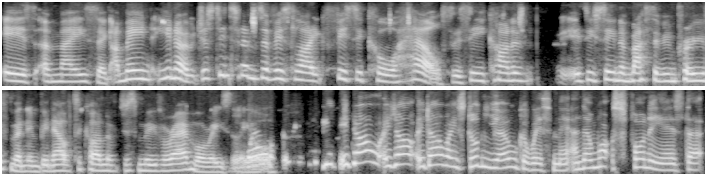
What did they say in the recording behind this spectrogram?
is amazing. I mean, you know, just in terms of his like physical health, is he kind of is he seen a massive improvement in being able to kind of just move around more easily? Well, or? He'd, he'd, he'd always done yoga with me. And then what's funny is that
